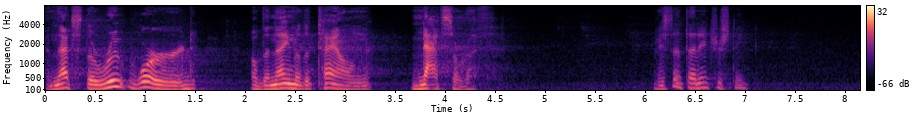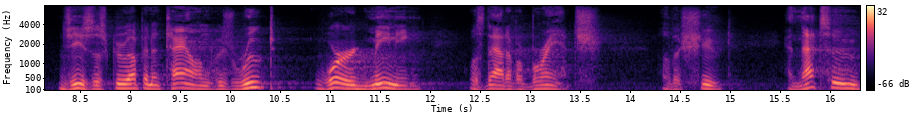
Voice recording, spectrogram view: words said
And that's the root word of the name of the town, Nazareth. Isn't that interesting? Jesus grew up in a town whose root word meaning was that of a branch, of a shoot. And that's who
